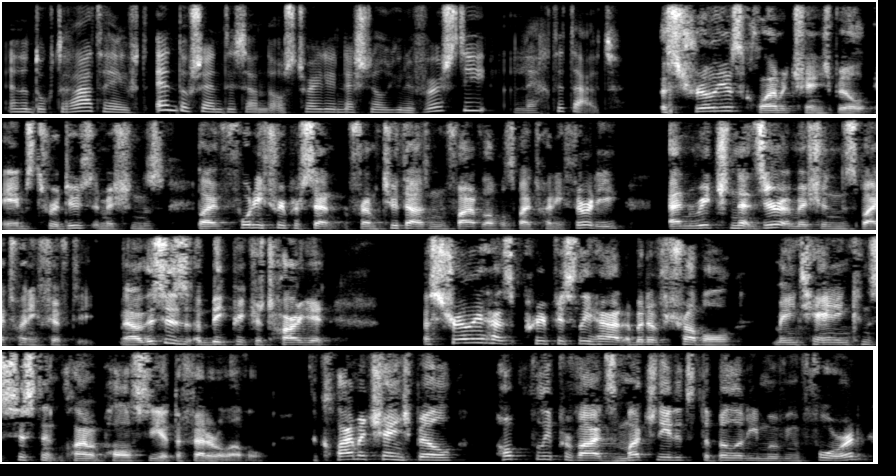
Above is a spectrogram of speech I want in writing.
en een doctoraat heeft en docent is aan de Australian National University, legt het uit. Australia's climate change bill aims to reduce emissions by 43% from 2005 levels by 2030 and reach net zero emissions by 2050. Now, this is a big picture target. Australia has previously had a bit of trouble maintaining consistent climate policy at the federal level. The climate change bill hopefully provides much needed stability moving forward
